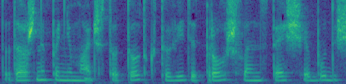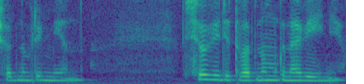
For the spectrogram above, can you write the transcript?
то должны понимать, что тот, кто видит прошлое, настоящее и будущее одновременно, все видит в одно мгновение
